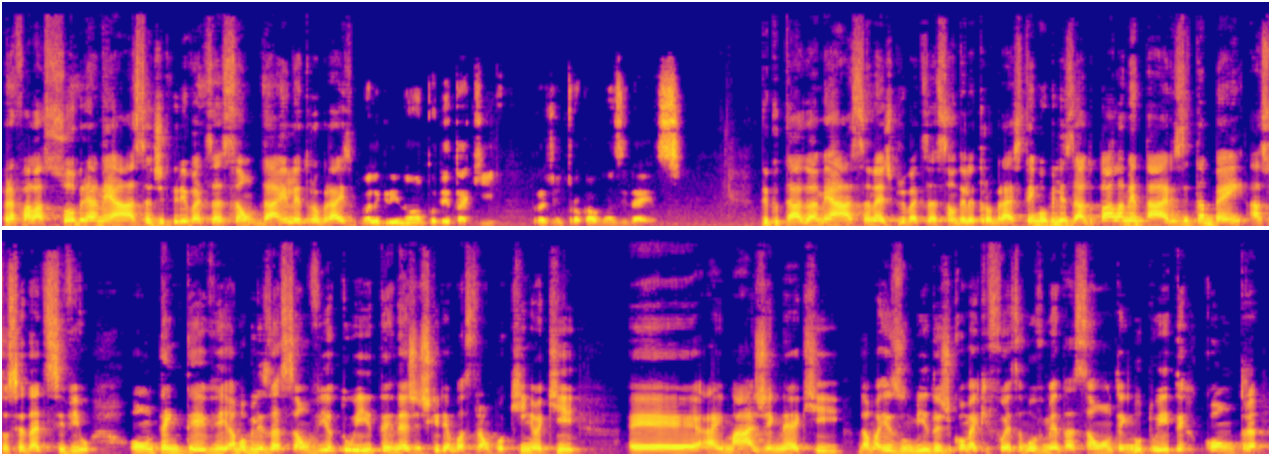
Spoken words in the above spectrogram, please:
para falar sobre a ameaça de privatização da Eletrobras. Uma alegria enorme poder estar aqui para a gente trocar algumas ideias. Deputado, a ameaça né, de privatização da Eletrobras tem mobilizado parlamentares e também a sociedade civil. Ontem teve a mobilização via Twitter, né? A gente queria mostrar um pouquinho aqui é, a imagem, né, que dá uma resumida de como é que foi essa movimentação ontem no Twitter contra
